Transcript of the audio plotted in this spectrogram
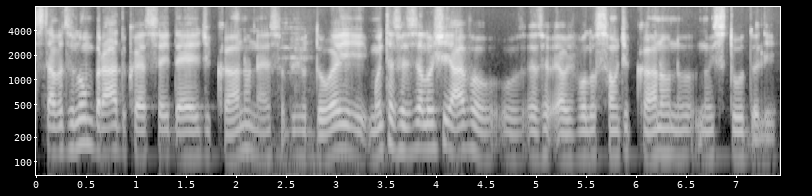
estava deslumbrado com essa ideia de Kano, né, sobre judô e muitas vezes elogiava o, a evolução de Kano no, no estudo ali.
